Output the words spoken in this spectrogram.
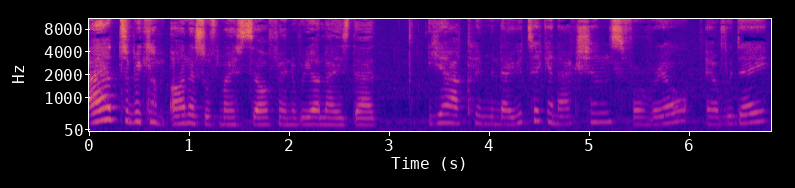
I had to become honest with myself and realize that, yeah, Cleminda, you're taking actions for real every day,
